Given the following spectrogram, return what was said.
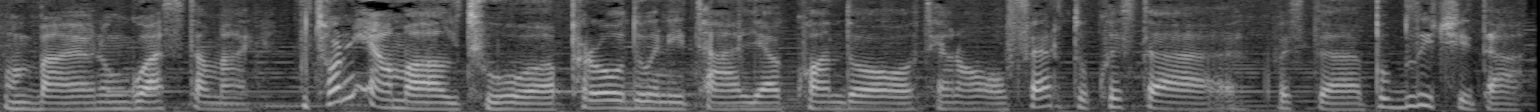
non, non guasta mai. Torniamo al tuo approdo in Italia quando ti hanno offerto questa, questa pubblicità.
